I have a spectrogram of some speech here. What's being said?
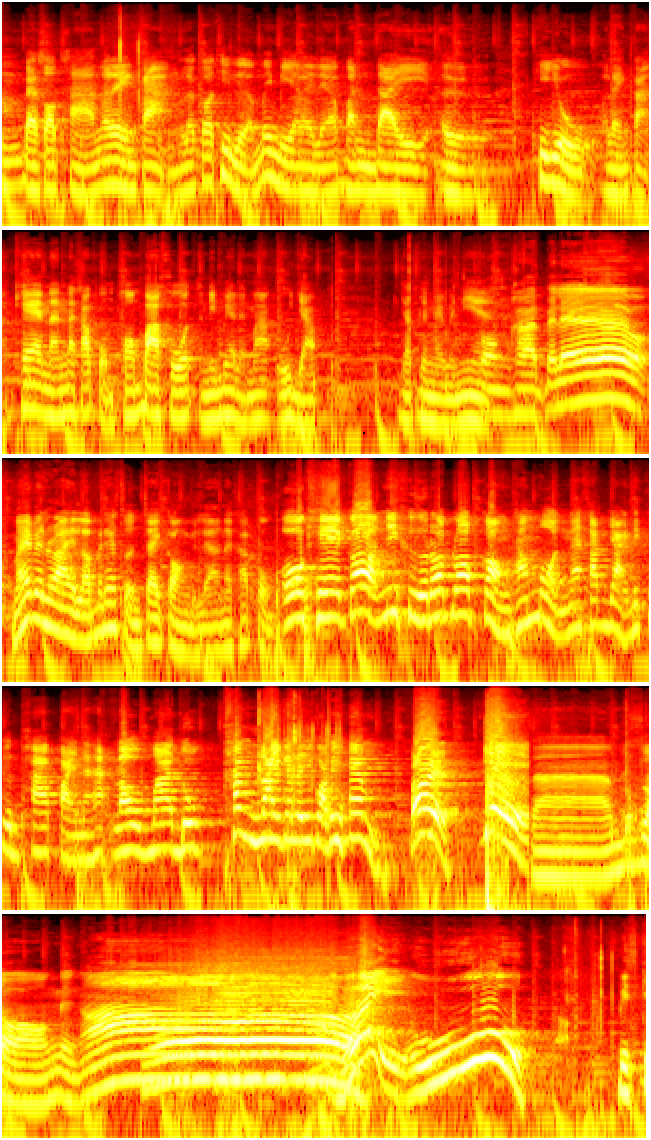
ำแบบสอบถามอะไรต่างๆ แล้วก็ที่เหลือไม่มีอะไรแล้วบันไดเออที่อยู่อะไรต่างๆแค่นั้นนะครับผมพร้อมบาร์โค้ดอันนี้ไม่อะไรมากอู้ยับ ยับยังไงวะเนี่ย กล่องขาดไปแล้ว ไม่เป็นไรเราไม่ได้สนใจกล่องอยู่แล้วนะครับผมโอเคก็นี่คือรอบๆกล่องทั้งหมดนะครับ อย่างที่ขึ้นภาพไปนะฮะ เรามาดูข้างในกันเลยดีกว่าพี่แฮมไป เย้สามสองหนึ่งอ๋อเฮ้เฮ้ยยอู้บิสเก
